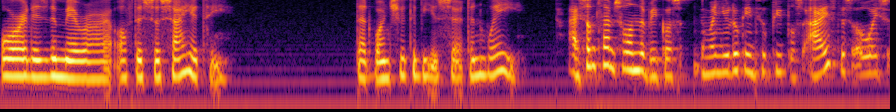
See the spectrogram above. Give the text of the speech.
or it is the mirror of the society that wants you to be a certain way. I sometimes wonder because when you look into people's eyes, there's always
